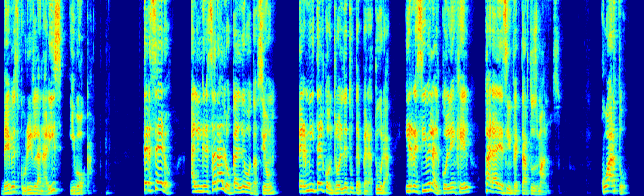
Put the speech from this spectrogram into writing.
debes cubrir la nariz y boca. Tercero, al ingresar al local de votación, permite el control de tu temperatura y recibe el alcohol en gel para desinfectar tus manos. Cuarto,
